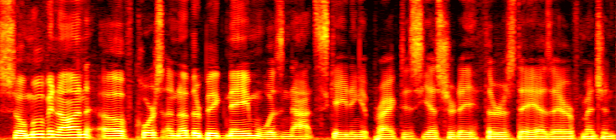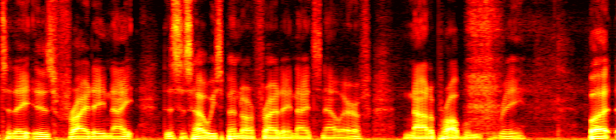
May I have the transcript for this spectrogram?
So moving on, of course, another big name was not skating at practice yesterday, Thursday, as Aarif mentioned. Today is Friday night. This is how we spend our Friday nights now, Aarif. Not a problem for me. But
